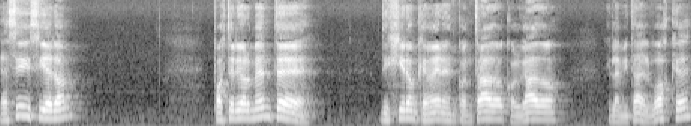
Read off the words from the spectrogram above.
Y así hicieron. Posteriormente dijeron que me habían encontrado colgado en la mitad del bosque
